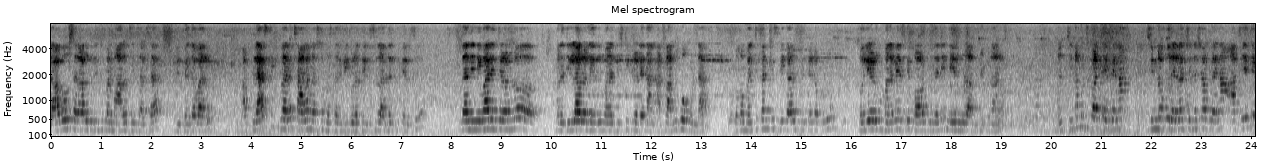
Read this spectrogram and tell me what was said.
రాబో తరాల గురించి మనం ఆలోచించాలి సార్ మీరు పెద్దవాళ్ళు. ఆ ప్లాస్టిక్ ద్వారా చాలా నష్టం వస్తుంది మీకు కూడా తెలుసు అందరికీ తెలుసు. దాన్ని నివారించడంలో మన జిల్లాలో లేదు మన డిస్టిక్లో లేదు అని అట్లా అనుకోకుండా ఒక మంచి పనికి శ్రీకారం చుట్టేటప్పుడు తొలి అడుగు మన వేస్తే బాగుంటుందని నేను కూడా అనుకుంటున్నాను. మన చిన్న మున్సిపాలిటీ అయిపోయినా చిన్న ఊరైనా చిన్న షాపులైనా ఆ చేసే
